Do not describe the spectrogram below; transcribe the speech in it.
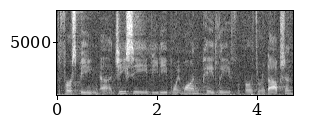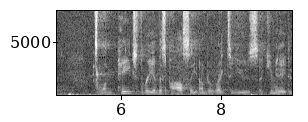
The first being uh, GCBD.1, paid leave for birth or adoption. On page three of this policy, under right to use accumulated,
